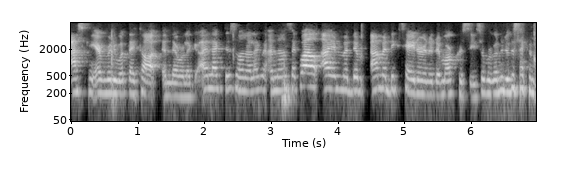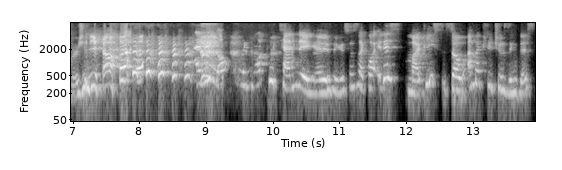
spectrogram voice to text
asking everybody what they thought, and they were like, "I like this one, I like that," and I was like, "Well, I'm a I'm a dictator in a democracy, so we're going to do the second version, you know." and it's also like not pretending anything. It's just like, well, it is my piece, so I'm actually choosing this.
